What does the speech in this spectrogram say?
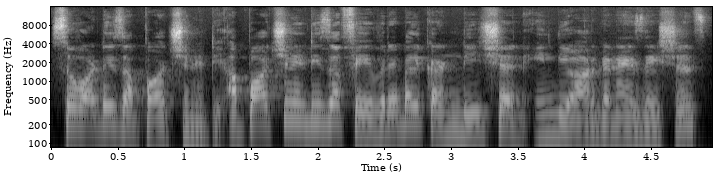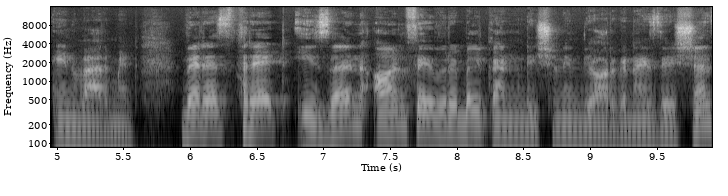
so what is opportunity opportunity is a favourable condition in the organisation environment whereas threat is an unfavourable condition in the organisation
